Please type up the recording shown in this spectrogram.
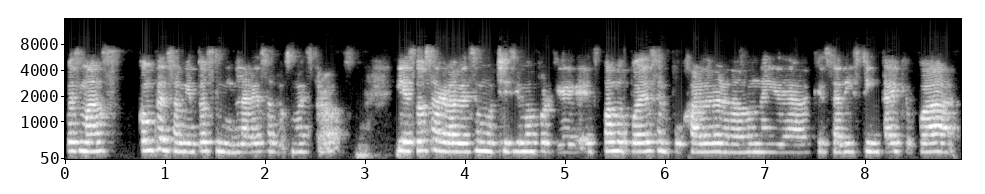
pues más con pensamientos similares a los nuestros. Y eso se agradece muchísimo porque es cuando puedes empujar de verdad una idea que sea distinta y que pueda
